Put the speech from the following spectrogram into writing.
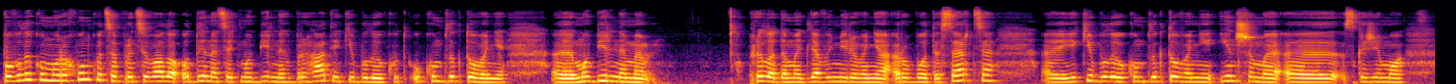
По великому рахунку це працювало 11 мобільних бригад, які були укомплектовані е, мобільними приладами для вимірювання роботи серця, е, які були укомплектовані іншими, е, скажімо, е,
